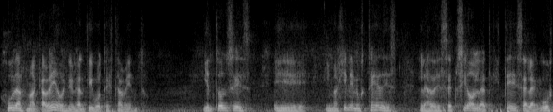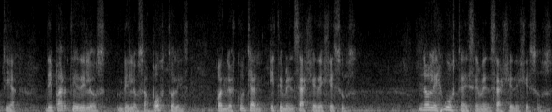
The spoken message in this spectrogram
Judas Macabeo en el Antiguo Testamento. Y entonces, eh, imaginen ustedes la decepción, la tristeza, la angustia de parte de los, de los apóstoles cuando escuchan este mensaje de Jesús. No les gusta ese mensaje de Jesús.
